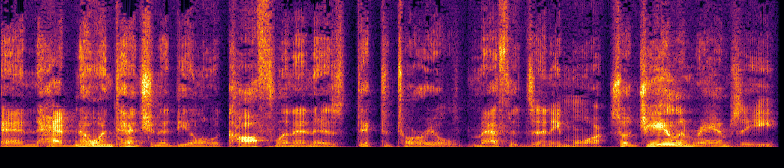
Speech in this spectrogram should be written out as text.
and had no intention of dealing with Coughlin and his dictatorial methods anymore. So Jalen Ramsey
